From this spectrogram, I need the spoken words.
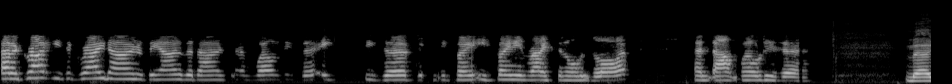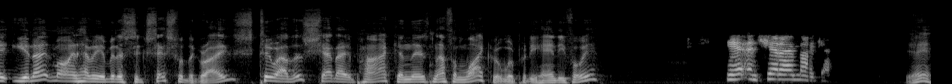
And a great, he's a great owner. The owner that owns him, well deserved. He deserved it. He's been, he's been in racing all his life, and um, well deserved. Now, you don't mind having a bit of success with the Greys. Two others, Shadow Park and There's Nothing Like Her, were pretty handy for you. Yeah, and Shadow Maker. Yeah.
